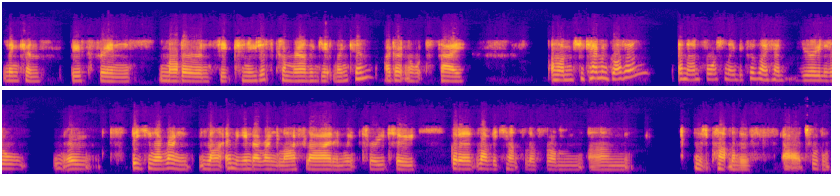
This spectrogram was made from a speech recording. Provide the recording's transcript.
Lincoln's best friend's mother and said, Can you just come round and get Lincoln? I don't know what to say. Um, she came and got him, and unfortunately, because I had very little you know, speaking, I rang, in the end, I rang Lifeline and went through to, got a lovely counsellor from um, the Department of uh, Children,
